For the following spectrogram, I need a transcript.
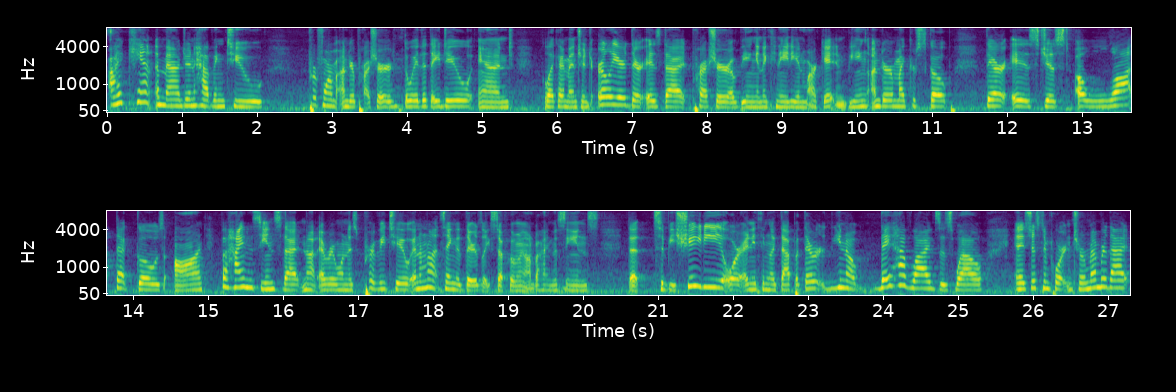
I can't imagine having to perform under pressure the way that they do. And like I mentioned earlier, there is that pressure of being in a Canadian market and being under a microscope. There is just a lot that goes on behind the scenes that not everyone is privy to. And I'm not saying that there's like stuff going on behind the scenes that to be shady or anything like that, but they're, you know, they have lives as well. And it's just important to remember that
